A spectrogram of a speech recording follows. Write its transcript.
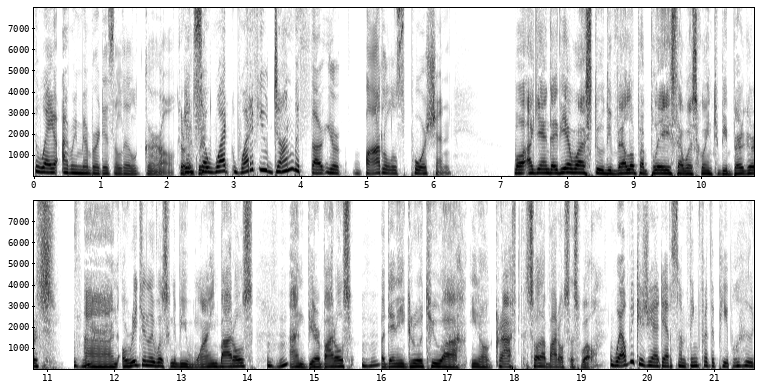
the way I remember it as a little girl. Correct. And so, what what have you done with the, your bottles portion? Well, again, the idea was to develop a place that was going to be burgers, Mm-hmm. and originally it was going to be wine bottles and beer bottles, Mm-hmm. but then it grew to uh, you know craft soda bottles as well. Well, because you had to have something for the people who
